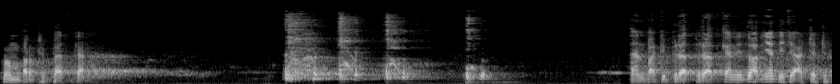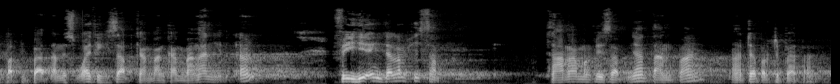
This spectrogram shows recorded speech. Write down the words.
memperdebatkan. tanpa diberat-beratkan itu artinya tidak ada debat-debatan. Semua dihisap gampang-gampangan gitu kan fihi ing dalam hisab. Cara menghisapnya tanpa ada perdebatan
